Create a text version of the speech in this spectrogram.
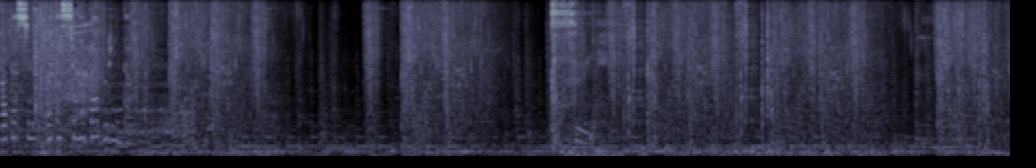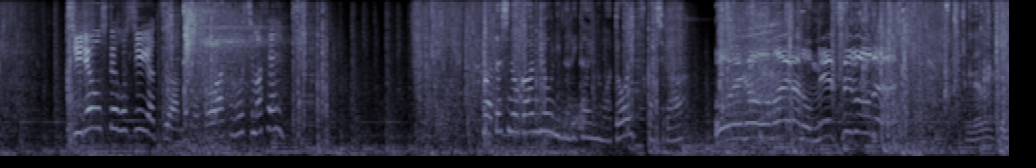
私私はダブリンだしてほしいやつはここは通しません。私の顔料になりたいのはドイツかしら？俺がお前らの滅亡だ。なんて言っ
